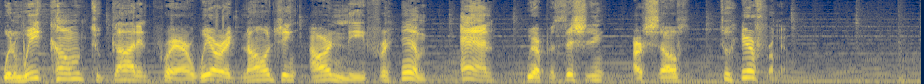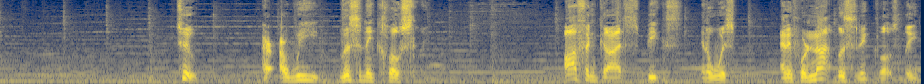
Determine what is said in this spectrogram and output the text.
When we come to God in prayer, we are acknowledging our need for Him and we are positioning ourselves to hear from Him. Two, are, are we listening closely? Often God speaks in a whisper, and if we're not listening closely,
